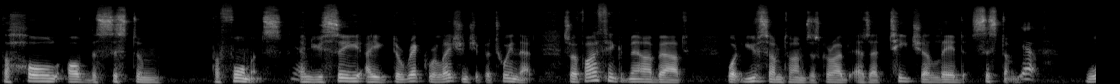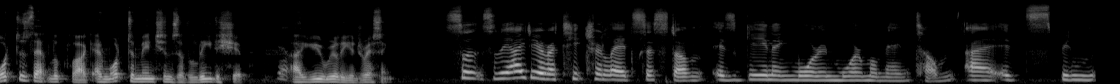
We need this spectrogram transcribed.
the whole of the system performance. Yeah. And you see a direct relationship between that. So if I think now about what you've sometimes described as a teacher led system, yeah. what does that look like and what dimensions of leadership yeah. are you really addressing? So, so the idea of a teacher-led system is gaining more and more momentum. Uh, it's been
